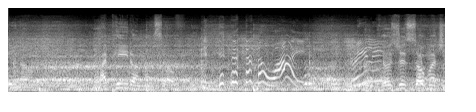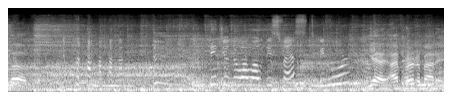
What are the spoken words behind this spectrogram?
You know, I peed on myself. Why? Really? There was just so much love. Did you know about this fest before? Yeah, I've heard about it.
